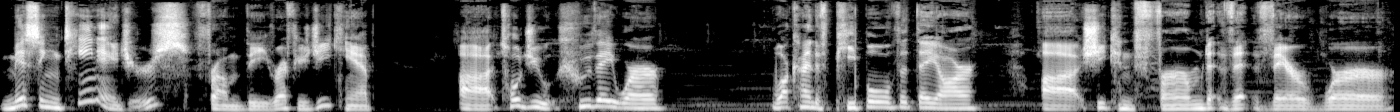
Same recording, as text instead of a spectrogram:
missing teenagers from the refugee camp uh, told you who they were, what kind of people that they are. Uh, she confirmed that there were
